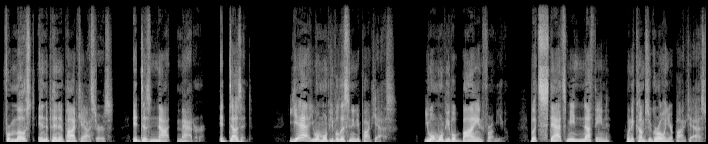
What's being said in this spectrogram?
For most independent podcasters, it does not matter. It doesn't. Yeah, you want more people listening to your podcast. You want more people buying from you. But stats mean nothing when it comes to growing your podcast.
